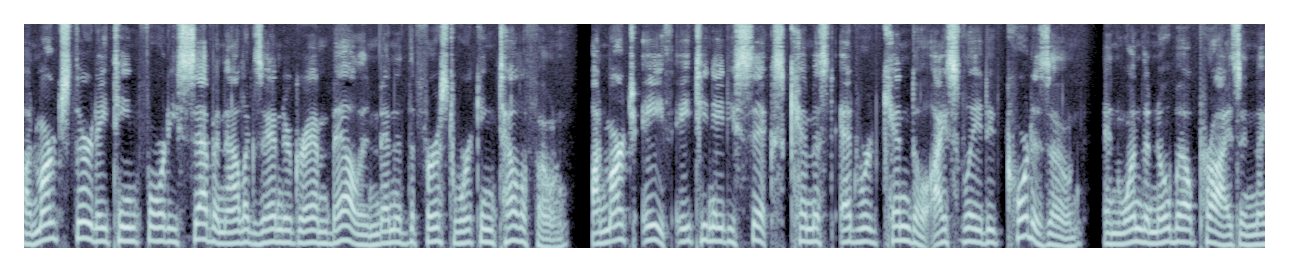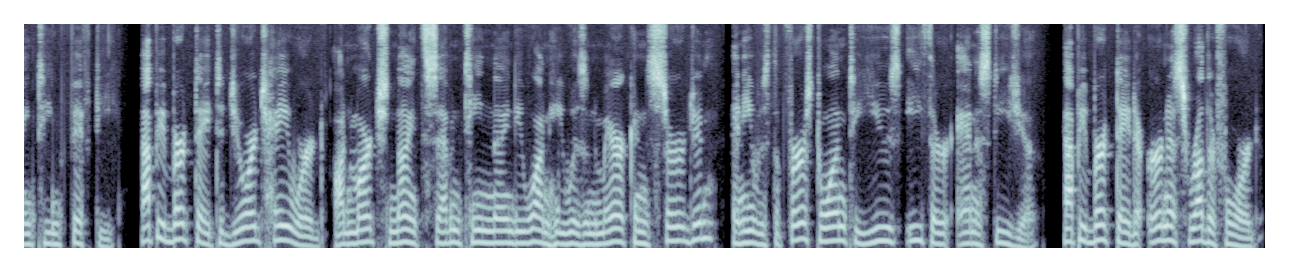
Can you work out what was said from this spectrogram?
On March 3, 1847, Alexander Graham Bell invented the first working telephone. On March 8, 1886, chemist Edward Kendall isolated cortisone and won the Nobel Prize in 1950. Happy birthday to George Hayward. On March 9, 1791, he was an American surgeon and he was the first one to use ether anesthesia. Happy birthday to Ernest Rutherford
